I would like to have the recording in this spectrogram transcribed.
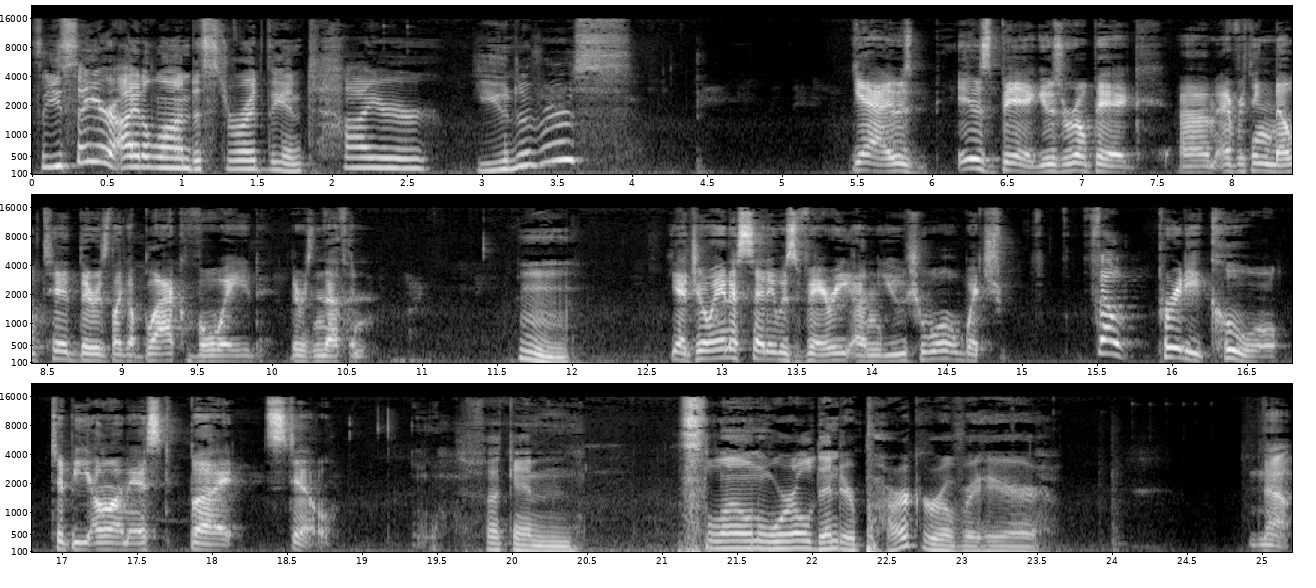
So you say your Eidolon destroyed the entire universe? Yeah, it was it was big. It was real big. Um, everything melted. There was like a black void. There was nothing. Hmm. Yeah, Joanna said it was very unusual, which felt pretty cool, to be honest, but still. Fucking Sloan World Ender Parker over here. Now,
